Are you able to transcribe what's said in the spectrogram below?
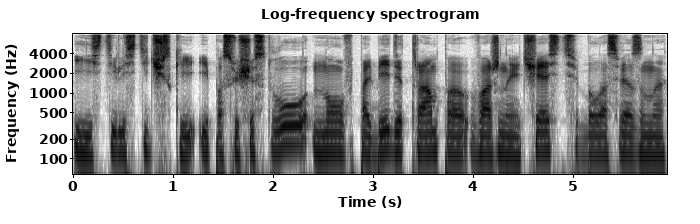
и стилистически, и по существу, но в победе Трампа важная часть была связана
